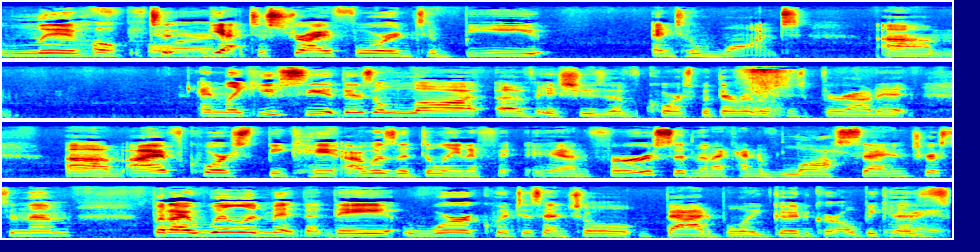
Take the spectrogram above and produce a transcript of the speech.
live Mm-hmm. Hope to for. yeah to strive for and to be and to want um and like you see it there's a lot of issues of course with their relationship throughout it um, I of course became I was a Delena fan first, and then I kind of lost that interest in them. But I will admit that they were a quintessential bad boy, good girl because Right.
